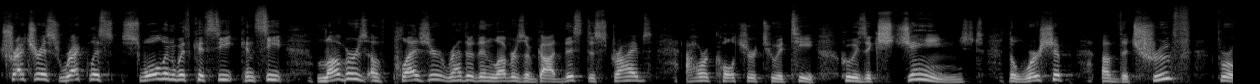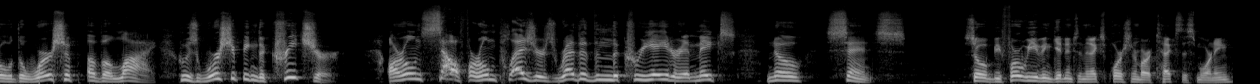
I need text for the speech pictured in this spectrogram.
treacherous, reckless, swollen with conceit, conceit, lovers of pleasure rather than lovers of God. This describes our culture to a T, who has exchanged the worship of the truth for the worship of a lie, who's worshiping the creature, our own self, our own pleasures, rather than the creator. It makes no sense. So, before we even get into the next portion of our text this morning,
